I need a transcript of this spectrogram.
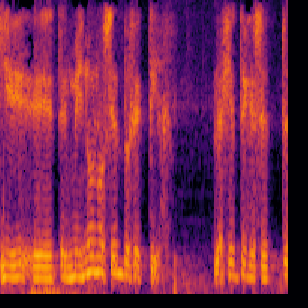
que eh, terminó no siendo efectiva la gente que se este,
